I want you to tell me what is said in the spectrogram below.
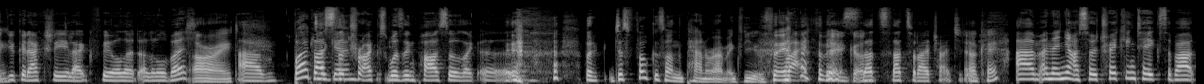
could you could actually like feel it a little bit. All right. Um, But plus again- the trucks whizzing past, so I was like, uh, but just focus on the panoramic view. So, right. there yes, you go. That's that's what I tried to do. Okay. Um, and then yeah, so trekking takes about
